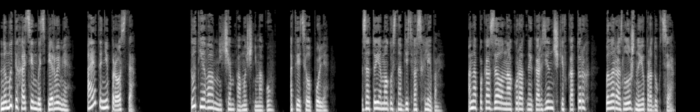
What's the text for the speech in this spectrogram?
но мы-то хотим быть первыми, а это непросто». «Тут я вам ничем помочь не могу», — ответила Поля. «Зато я могу снабдить вас хлебом». Она показала на аккуратные корзиночки, в которых была разложена ее продукция.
